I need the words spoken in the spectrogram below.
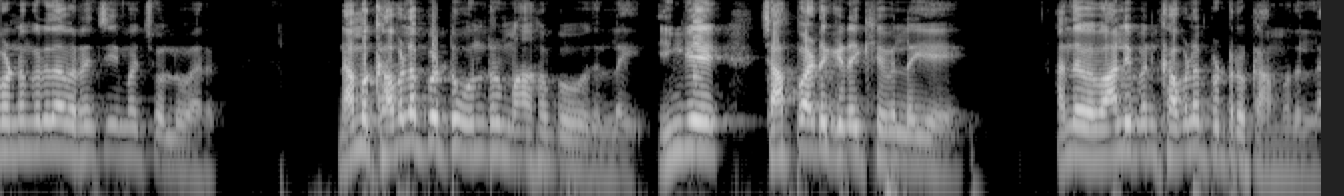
பண்ணுங்கிறது அவர் நிச்சயமாக சொல்லுவார். நம்ம கவலைப்பட்டு ஒன்றும் ஆக போவதில்லை. இங்கே சாப்பாடு கிடைக்கவில்லையே. அந்த வாலிபன் கவலைப்பட்டிருக்கான் முதல்ல.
